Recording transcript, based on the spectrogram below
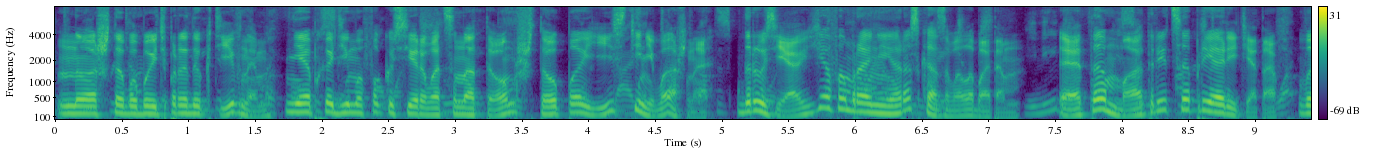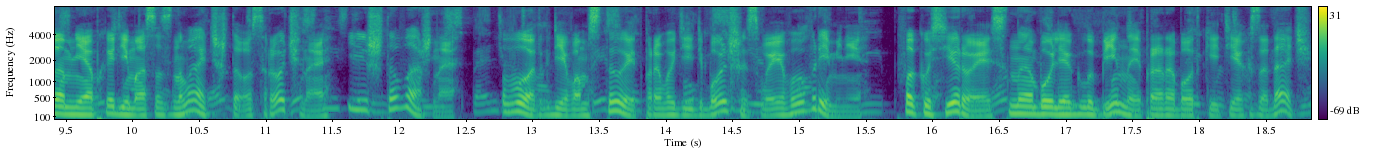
Но чтобы быть продуктивным, необходимо фокусироваться на том, что поистине важно. Друзья, я вам ранее рассказывал об этом. Это матрица приоритетов. Вам необходимо осознавать, что срочно и что важно. Вот где вам стоит проводить больше своего времени, фокусируясь на более глубинной проработке тех задач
